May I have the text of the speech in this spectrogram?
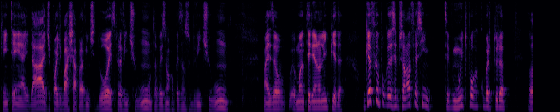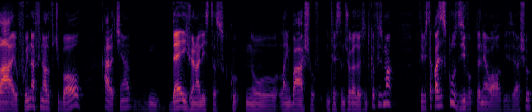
quem tem a idade, pode baixar para 22, para 21, talvez uma competição sub-21. Mas eu, eu manteria na Olimpíada. O que eu fiquei um pouco decepcionado foi assim, teve muito pouca cobertura lá. Eu fui na final do futebol, cara, tinha 10 jornalistas no, lá embaixo entrevistando jogadores. Tanto que eu fiz uma entrevista quase exclusiva com o Daniel Alves. Eu acho.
